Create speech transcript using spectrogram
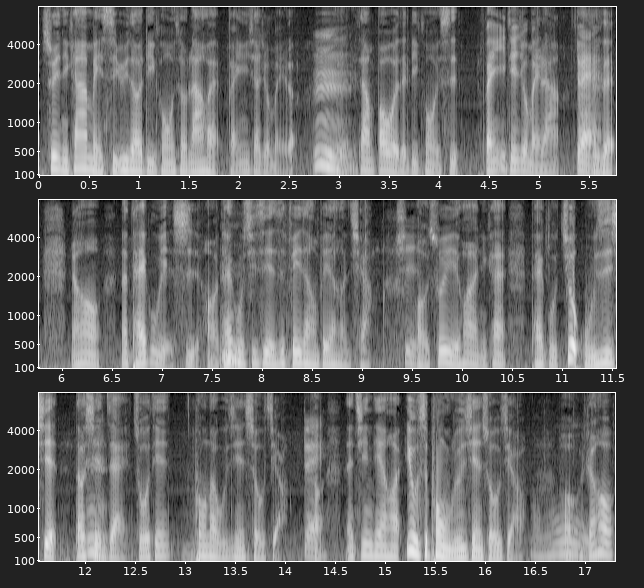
所以你看他每次遇到利空的时候拉回，反应一下就没了，嗯，像鲍尔的。利空也是，反正一天就没啦，对，对不对？然后那台股也是，哈，台股其实也是非常非常的强，是哦。所以的话，你看台股就五日线到现在，昨天碰到五日线收脚，对。那今天的话又是碰五日线收脚，哦。然后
